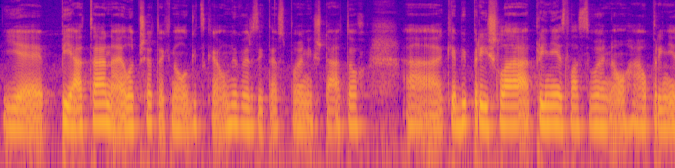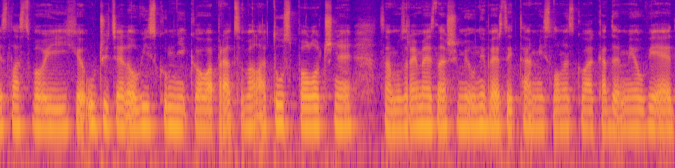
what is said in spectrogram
je piatá najlepšia technologická univerzita v Spojených štátoch, keby prišla a priniesla svoje know-how, priniesla svojich učiteľov, výskumníkov a pracovala tu spoločne, samozrejme aj s našimi univerzitami, Slovenskou akadémiou vied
